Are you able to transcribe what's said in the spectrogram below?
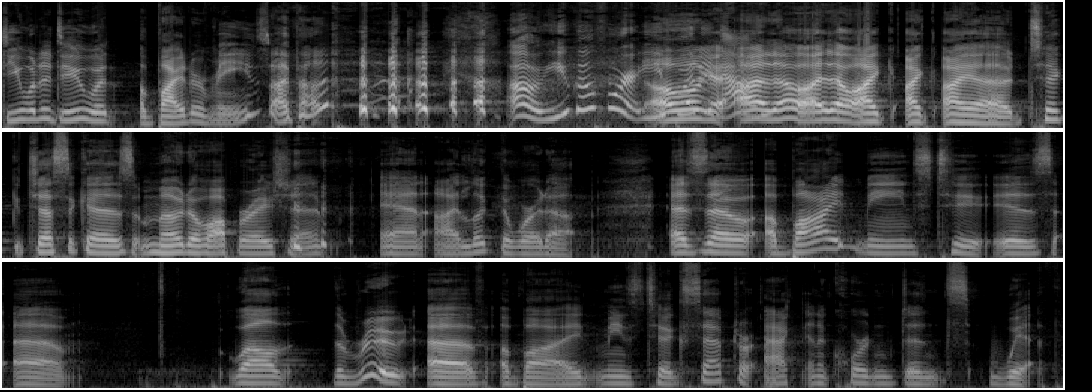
do you want to do? What abider means? I thought. Oh, you go for it. You oh, put it out. I know. I know. I I I uh, took Jessica's mode of operation and I looked the word up. And so abide means to is um, well the root of abide means to accept or act in accordance with.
